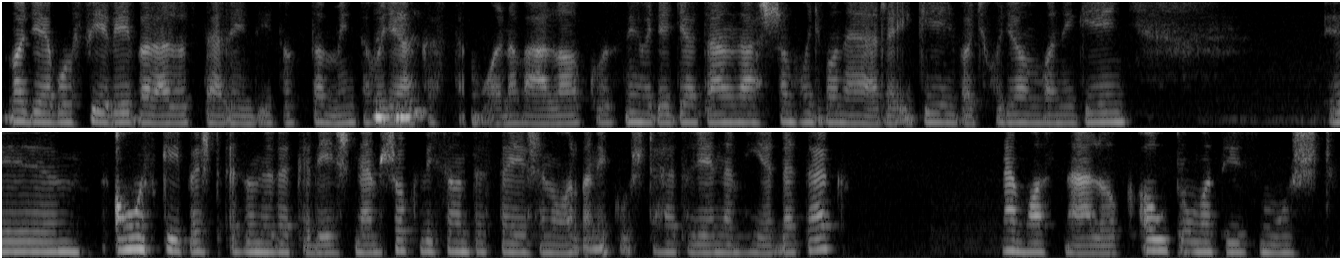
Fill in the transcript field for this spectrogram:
nagyjából fél évvel előtt elindítottam, mint ahogy mhm. elkezdtem volna vállalkozni, hogy egyáltalán lássam, hogy van erre igény, vagy hogyan van igény. Ahhoz képest ez a növekedés nem sok, viszont ez teljesen organikus, tehát hogy én nem hirdetek, nem használok automatizmust,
